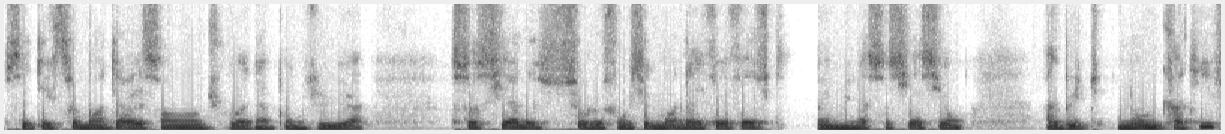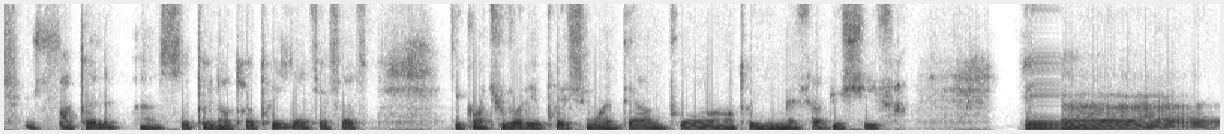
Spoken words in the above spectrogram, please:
c'est extrêmement intéressant, tu vois, d'un point de vue euh, social sur le fonctionnement de la FFF, qui est même une association à but non lucratif, je rappelle, hein, c'est pas une entreprise, la FFF. Et quand tu vois les pressions internes pour, euh, entre guillemets, faire du chiffre, et, euh,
